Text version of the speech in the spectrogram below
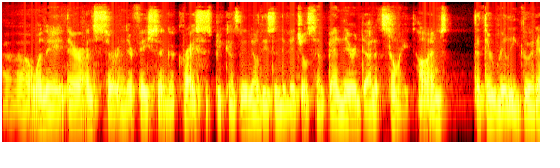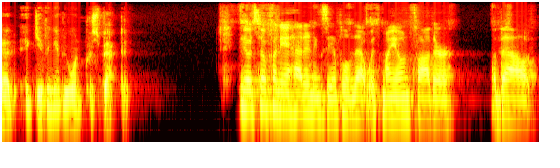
uh, when they, they're uncertain, they're facing a crisis because they know these individuals have been there and done it so many times that they're really good at, at giving everyone perspective. You know, it's so funny. I had an example of that with my own father about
